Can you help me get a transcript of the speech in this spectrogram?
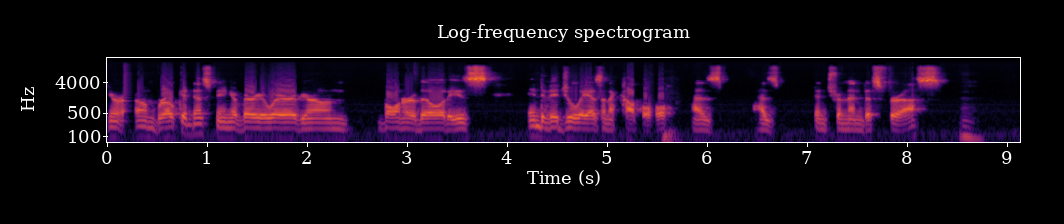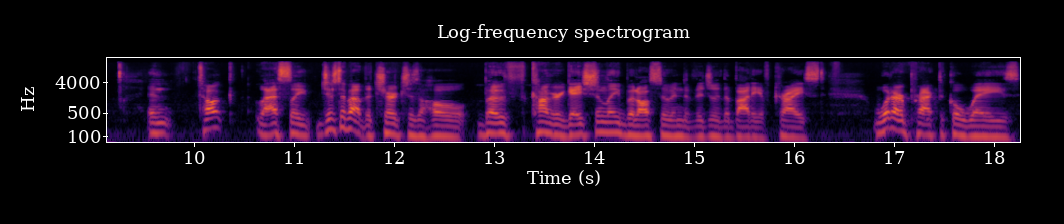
your own brokenness, being very aware of your own vulnerabilities individually as in a couple has has been tremendous for us. Mm. And talk lastly, just about the church as a whole, both congregationally but also individually, the body of Christ. What are practical ways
